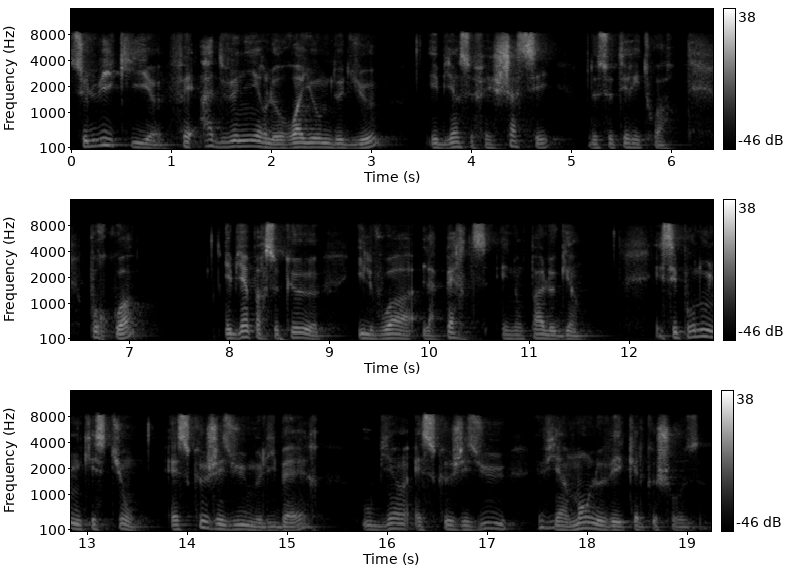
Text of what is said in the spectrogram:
Celui qui euh, fait advenir le royaume de Dieu, eh bien, se fait chasser de ce territoire. Pourquoi? Eh bien parce que ils voient la perte et non pas le gain. Et c'est pour nous une question est-ce que Jésus me libère ou bien est-ce que Jésus vient m'enlever quelque chose?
